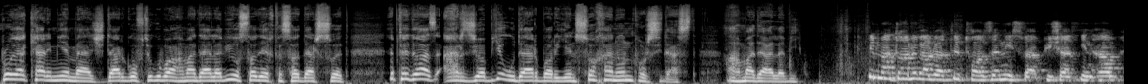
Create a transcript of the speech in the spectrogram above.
رویا کریمی مج در گفتگو با احمد علوی استاد اقتصاد در سوئد ابتدا از ارزیابی او درباره این سخنان پرسیده است. احمد علوی. این مطالب البته تازه نیست و پیش از این هم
